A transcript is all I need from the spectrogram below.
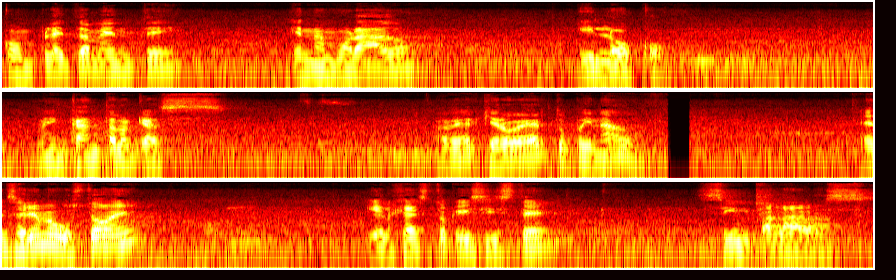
completamente enamorado y loco. Me encanta lo que haces. A ver, quiero ver tu peinado. En serio me gustó, ¿eh? Y el gesto que hiciste sin palabras.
